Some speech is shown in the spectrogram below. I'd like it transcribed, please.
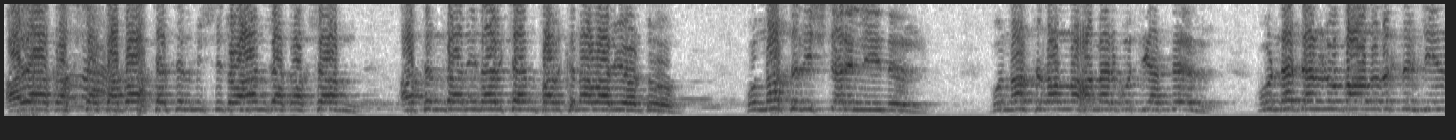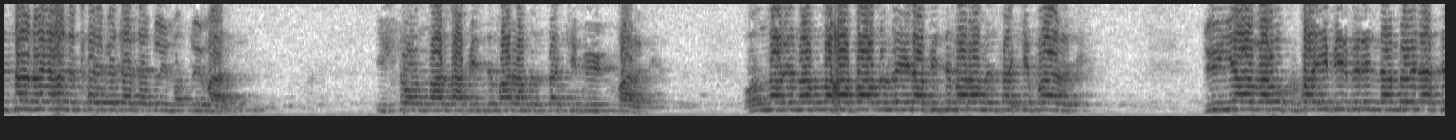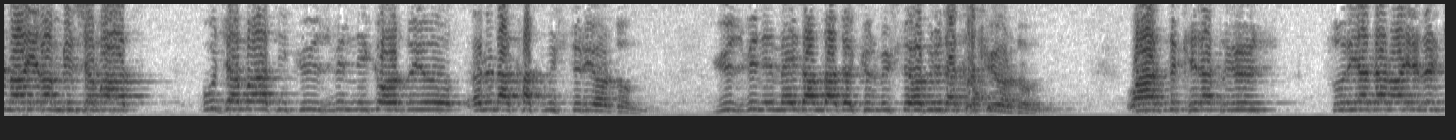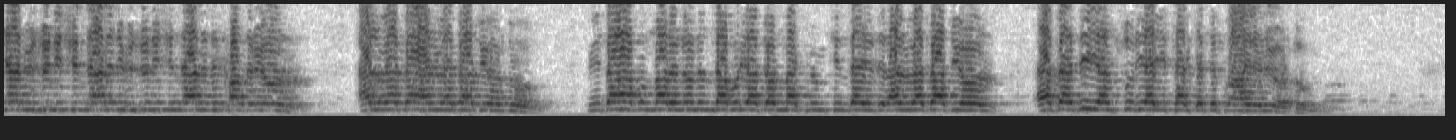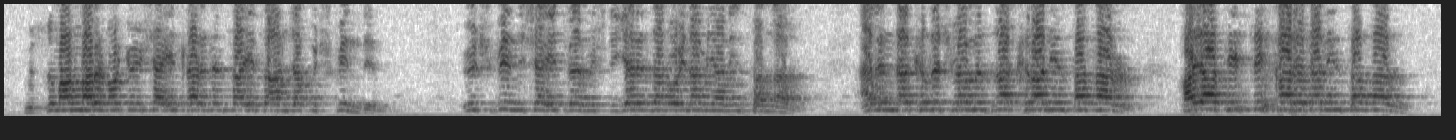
Ayak akşam sabah kesilmişti de ancak akşam atından inerken farkına varıyordu. Bu nasıl işlerinliğidir? Bu nasıl Allah'a merbutiyettir? Bu nedenli bağlılıktır ki insan ayağını kaybeder de duyma, duymaz. İşte onlarla bizim aramızdaki büyük fark. Onların Allah'a bağlılığıyla bizim aramızdaki fark. Dünya ve ukbayı birbirinden böylesine ayıran bir cemaat. Bu cemaat 200 binlik orduyu önüne katmış sürüyordum. Yüz bini meydanda dökülmüştü, öbürü de kaçıyordum. Ve artık Heraklius, Suriye'den ayrılırken hüzün içinde elini, hüzün içinde elini kaldırıyor. Elveda, elveda diyordum. Bir daha bunların önünde buraya dönmek mümkün değildir, elveda diyor. Ebediyen Suriye'yi terk edip ayrılıyordum. Müslümanların o gün şehitlerinin sayısı ancak üç bindi. Üç bin şehit vermişti, yerinden oynamayan insanlar. Elinde kılıç ve mızrak kıran insanlar, hayatı istihkar eden insanlar,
